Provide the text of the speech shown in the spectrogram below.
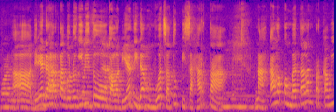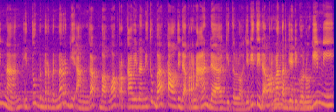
Waduh. Ah, jadi ada harta gono gini tuh kalau dia tidak membuat satu pisah harta. Hmm. Nah, kalau pembatalan perkawinan itu benar-benar dianggap bahwa perkawinan itu batal, tidak pernah ada gitu loh. Jadi tidak pernah Oh. terjadi gono gini,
